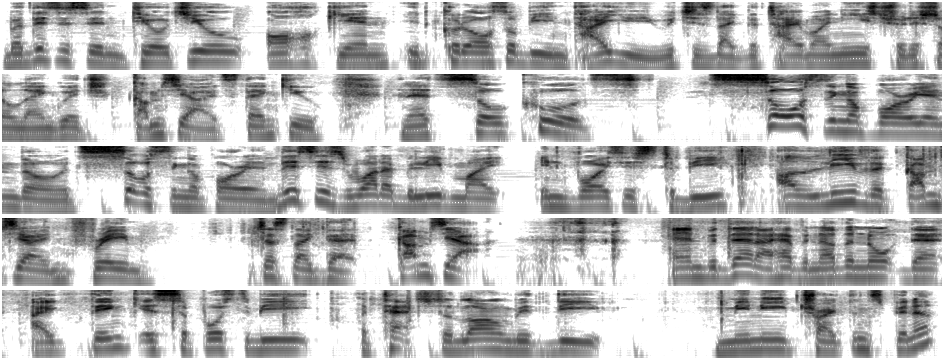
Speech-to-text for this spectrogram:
But this is in Teochew or Hokkien. It could also be in Taiyu, which is like the Taiwanese traditional language. Kamsia, it's thank you. And that's so cool. It's so Singaporean though. It's so Singaporean. This is what I believe my invoice is to be. I'll leave the Kamsia in frame. Just like that. Kamsia. and with that, I have another note that I think is supposed to be attached along with the mini Triton spinner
